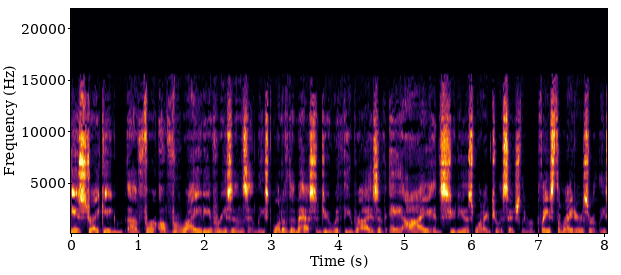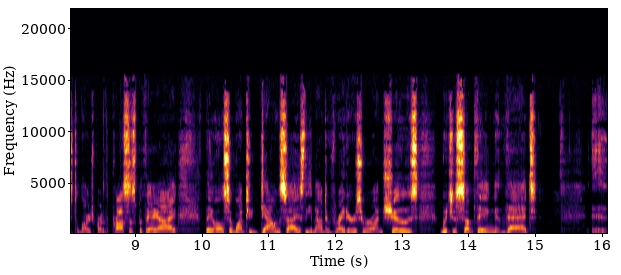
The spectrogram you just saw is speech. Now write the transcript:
is striking uh, for a variety of reasons. At least one of them has to do with the rise of AI and studios wanting to essentially replace the writers, or at least a large part of the process with AI. They also want to downsize the amount of writers who are on shows, which is something that. Uh,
